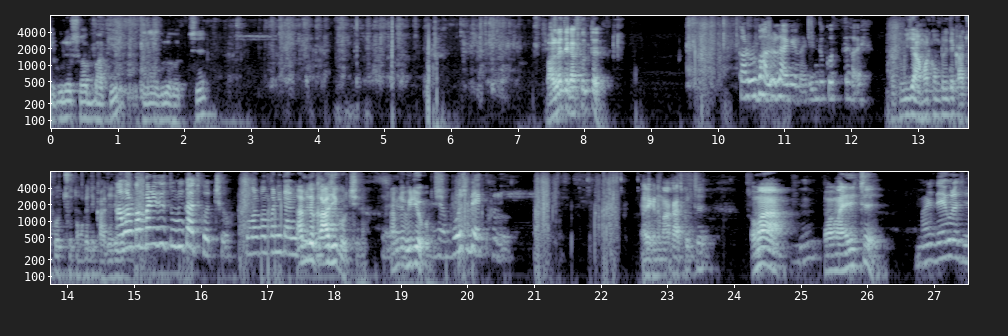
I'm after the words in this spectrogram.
এগুলো সব বাকি এখানে এগুলো হচ্ছে। ভালো লাগছে কাজ করতে? কারোর ভালো লাগে না কিন্তু করতে হয়। তুমি যে আমার কোম্পানিতে কাজ করছ তোমাকে যে কাজে আমার কোম্পানিতে তুমি কাজ করছ তোমার কোম্পানিতে আমি আমি তো কাজই করছি না আমি তো ভিডিও করছি। হ্যাঁ, বসবে এক্ষুনি। আর এখানে মা কাজ করছে। ও মা তোমাকে মাইনে দিচ্ছে? মানে দেয় বলেছে।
